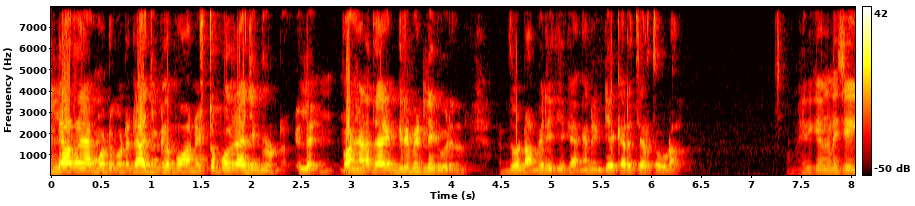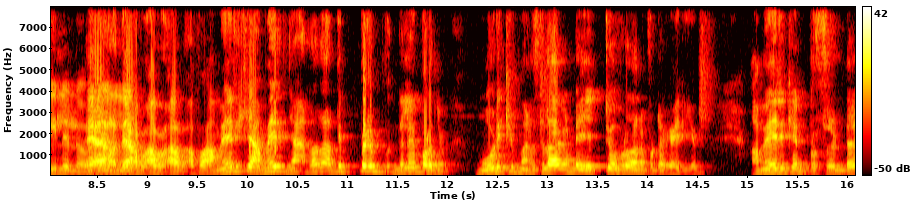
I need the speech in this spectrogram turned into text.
ഇല്ലാതെ അങ്ങോട്ടും ഇങ്ങോട്ടും രാജ്യങ്ങളിൽ പോകാൻ ഇഷ്ടംപോലെ രാജ്യങ്ങളുണ്ട് ഇല്ലേ? ഇപ്പം അങ്ങനത്തെ എഗ്രിമെന്റിലേക്ക് വരുന്നുണ്ട്. എന്തുകൊണ്ട് അമേരിക്കയ്ക്ക് അങ്ങനെ ഇന്ത്യക്കാരെ ചേർത്തുകൂടാ അമേരിക്ക അങ്ങനെ ചെയ്യില്ലല്ലോ. അപ്പോൾ അമേരിക്ക അമേരിക്ക ഞാൻ അത് അതിപ്പോഴും ഇന്നലെയും പറഞ്ഞു മോഡിക്ക് മനസ്സിലാകേണ്ട ഏറ്റവും പ്രധാനപ്പെട്ട കാര്യം അമേരിക്കൻ പ്രസിഡന്റ്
